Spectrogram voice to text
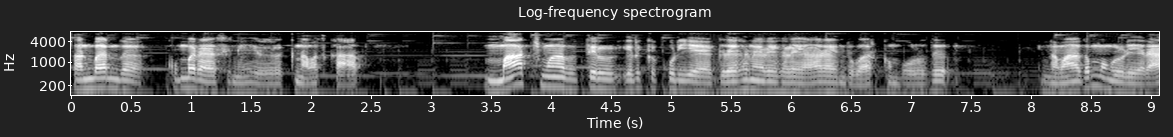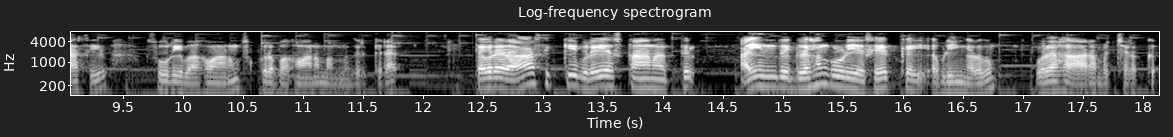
அன்பார்ந்த கும்பராசினியர்களுக்கு நமஸ்காரம். மார்ச் மாதத்தில் இருக்கக்கூடிய கிரக நிலைகளை ஆராய்ந்து பார்க்கும் பொழுது இந்த மாதம் உங்களுடைய ராசியில் சூரிய பகவானும் சுக்கிர பகவானும் அமர்ந்திருக்கிறார். தவிர ராசிக்கு விரயஸ்தானத்தில் ஐந்து கிரகங்களுடைய சேர்க்கை அப்படிங்கிறதும் உலக ஆரம்பிச்சிருக்கு.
